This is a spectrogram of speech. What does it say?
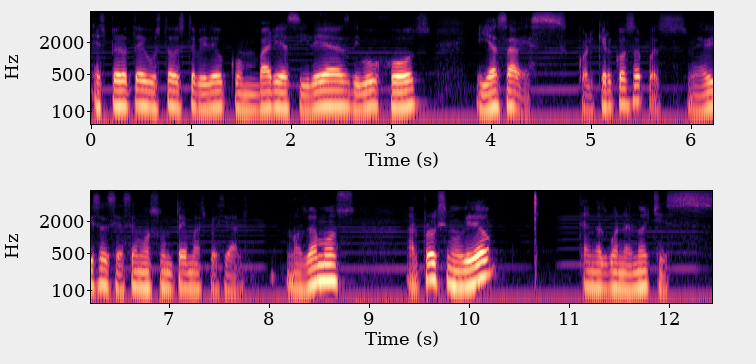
Espero te haya gustado este video con varias ideas, dibujos y ya sabes, cualquier cosa pues me avisas si hacemos un tema especial. Nos vemos al próximo video. Tengas buenas noches.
